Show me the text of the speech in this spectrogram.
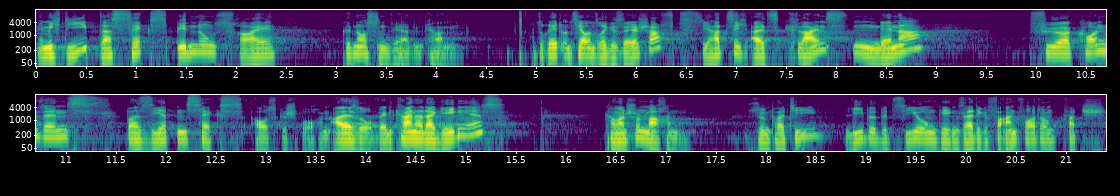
Nämlich die, dass Sex bindungsfrei genossen werden kann. So redet uns ja unsere Gesellschaft. Sie hat sich als kleinsten Nenner für konsensbasierten Sex ausgesprochen. Also, wenn keiner dagegen ist, kann man schon machen. Sympathie, Liebe, Beziehung, gegenseitige Verantwortung, Quatsch,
